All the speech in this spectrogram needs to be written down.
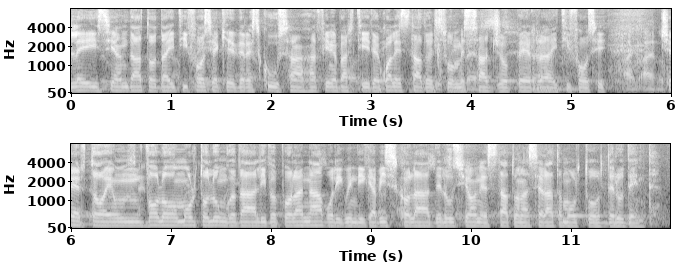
Lei si è andato dai tifosi a chiedere scusa a fine partita. Qual è stato il suo messaggio per i tifosi? Certo, è un volo molto lungo da Liverpool a Napoli, quindi capisco la delusione, è stata una serata molto deludente.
